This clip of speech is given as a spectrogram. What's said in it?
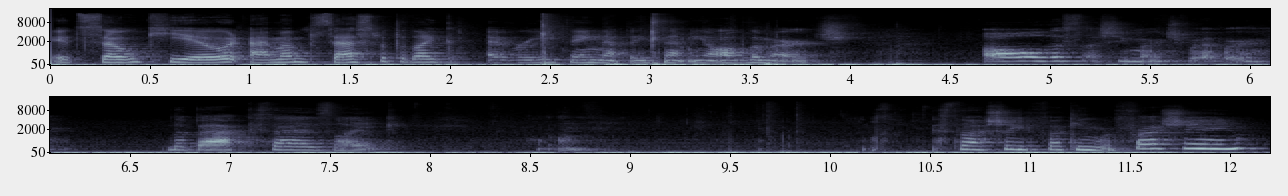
It's so cute. I'm obsessed with like everything that they sent me, all the merch. All the slushy merch forever. The back says like, hold on. Slushy fucking refreshing.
